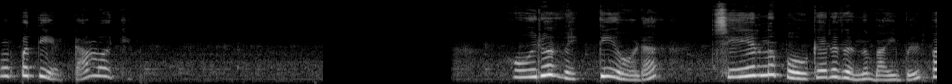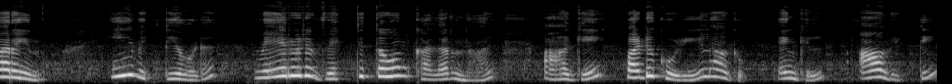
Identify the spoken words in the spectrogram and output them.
മുപ്പത്തിയെട്ടാം വാക്യം. ഒരു വ്യക്തിയോട് ചേർന്ന് പോകരുതെന്ന് ബൈബിൾ പറയുന്നു. ഈ വ്യക്തിയോട് വേറൊരു വ്യക്തിത്വവും കലർന്നാൽ ആകെ പടുകുഴിയിലാകും. എങ്കിൽ ആ വ്യക്തി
